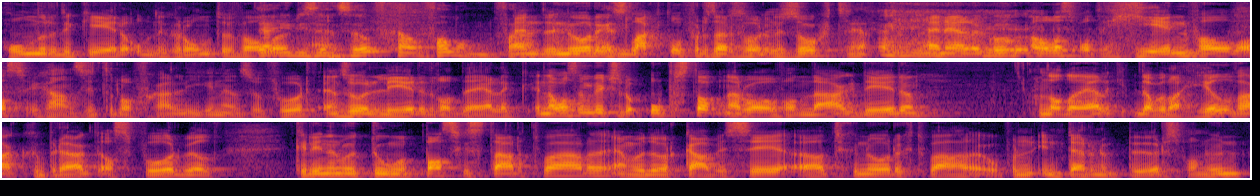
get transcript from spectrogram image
honderden keren op de grond te vallen. Ja, jullie zijn zelf gaan vallen. Vaak. En de nodige slachtoffers daarvoor gezocht. En eigenlijk ook alles wat geen val was, gaan zitten of gaan liggen enzovoort. En zo leerden dat eigenlijk. En dat was een beetje de opstap naar wat we vandaag deden. Omdat we, eigenlijk, dat we dat heel vaak gebruikten als voorbeeld. Ik herinner me toen we pas gestart waren en we door KBC uitgenodigd waren op een interne beurs van hun.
